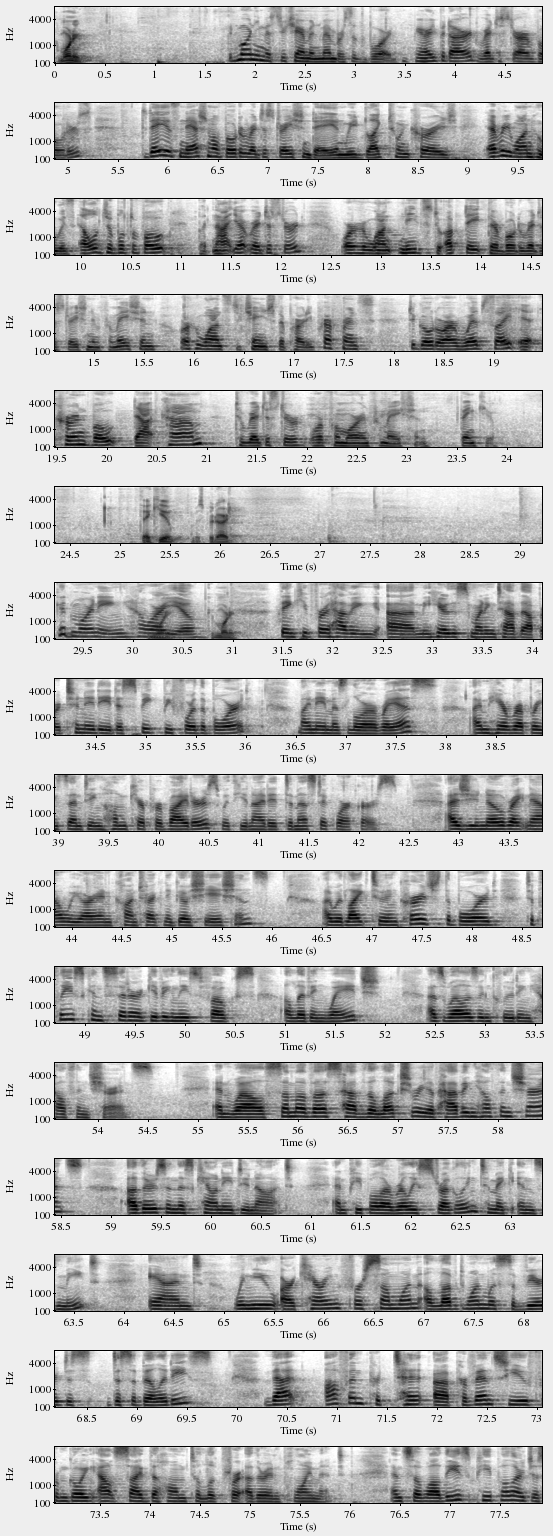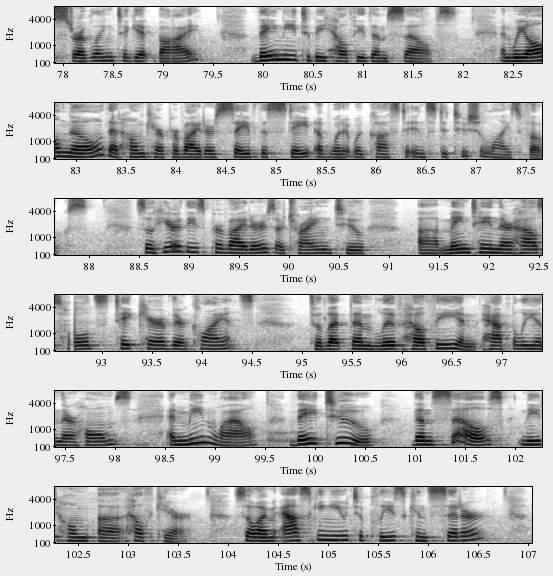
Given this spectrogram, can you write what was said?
Good morning. Good morning, Mr. Chairman, members of the board. Mary Bedard, Registrar of Voters. Today is National Voter Registration Day, and we'd like to encourage everyone who is eligible to vote but not yet registered, or who want, needs to update their voter registration information, or who wants to change their party preference, to go to our website at kernvote.com to register or for more information. Thank you. Thank you, Ms. Bedard. Good morning. How are Morning. you? Good morning. Thank you for having uh, me here this morning to have the opportunity to speak before the board. My name is Laura Reyes. I'm here representing home care providers with United Domestic Workers. As you know, right now, we are in contract negotiations. I would like to encourage the board to please consider giving these folks a living wage, as well as including health insurance. And while some of us have the luxury of having health insurance, others in this county do not. And people are really struggling to make ends meet. And when you are caring for someone, a loved one with severe dis- disabilities, that often uh, prevents you from going outside the home to look for other employment. And so while these people are just struggling to get by, they need to be healthy themselves. And we all know that home care providers save the state of what it would cost to institutionalize folks. So here, these providers are trying to uh, maintain their households, take care of their clients, to let them live healthy and happily in their homes. And meanwhile, they too themselves need home uh, health care. So I'm asking you to please consider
